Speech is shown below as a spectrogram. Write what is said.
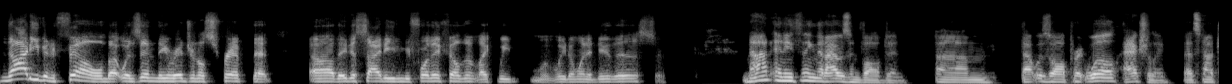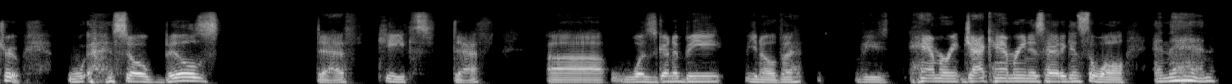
not even filmed, but was in the original script that uh, they decided even before they filmed it, like we we don't want to do this? Or? Not anything that I was involved in. Um, that was all pretty well. Actually, that's not true. So Bill's death, Keith's death, uh, was going to be, you know, the the hammering, Jack hammering his head against the wall, and then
